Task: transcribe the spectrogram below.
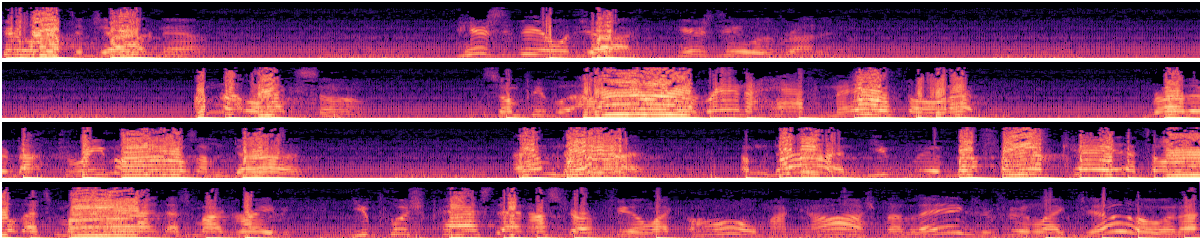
Too hot to jog now. Here's the deal with jogging. Here's the deal with running. I'm not like some. Some people, ah, I ran a half marathon. I, brother, about three miles, I'm done. I'm done. I'm done. You about 5K. That's all. That's my. That's my gravy. You push past that, and I start feeling like, oh my gosh, my legs are feeling like Jello, and I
